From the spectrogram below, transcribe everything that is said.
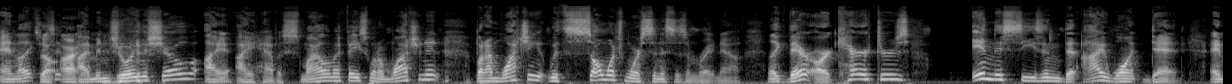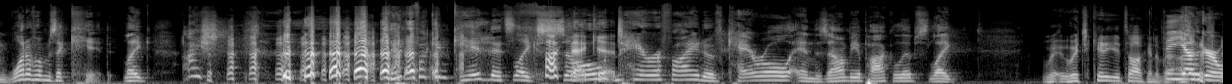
And like So, I said, right. I'm enjoying the show. I, I have a smile on my face when I'm watching it, but I'm watching it with so much more cynicism right now. Like there are characters in this season that I want dead, and one of them is a kid. Like I, sh- that fucking kid that's like Fuck so kid. terrified of Carol and the zombie apocalypse. Like Wh- which kid are you talking about? The younger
